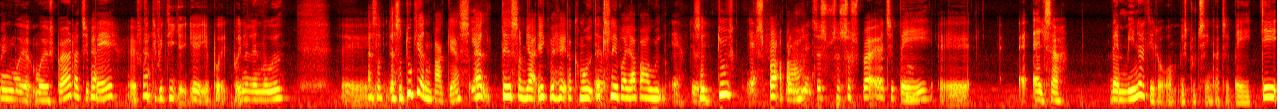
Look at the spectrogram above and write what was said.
Men må jeg, må jeg spørge dig tilbage, ja. Øh, fordi, fordi jeg, jeg, jeg på, på en eller anden måde... Øh, altså, altså, du giver den bare gas. Ja. Alt det, som jeg ikke vil have, der kommer ud, ja. det klipper jeg bare ud. Ja, det så det. du spørger bare. Men, men så, så, så spørger jeg tilbage, mm. øh, altså, hvad minder det dig om, hvis du tænker tilbage? Det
